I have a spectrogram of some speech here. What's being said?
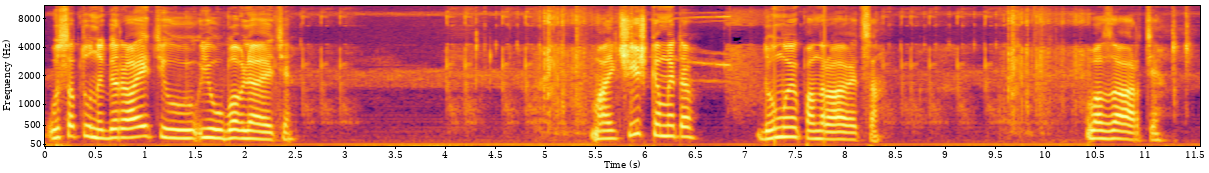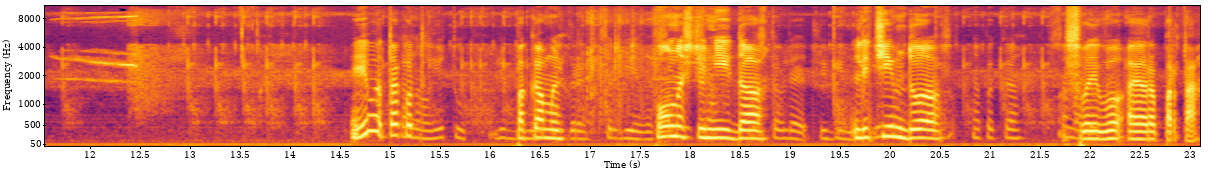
высоту набираете и убавляете. Мальчишкам это, думаю, понравится. В азарте. И вот так вот Канал YouTube, любимые пока мы полностью не любимые летим до на ПК самолеты. Своего аэропорта.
